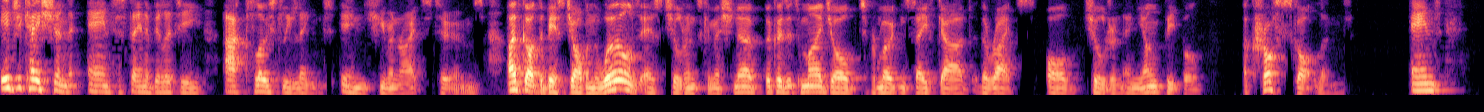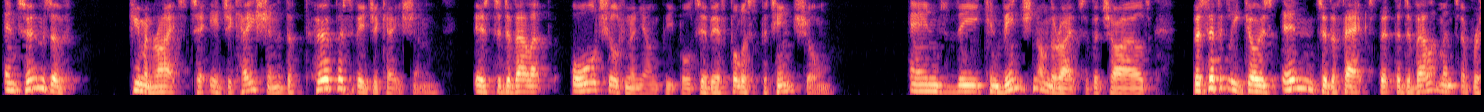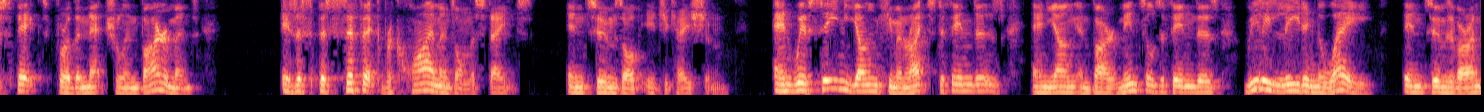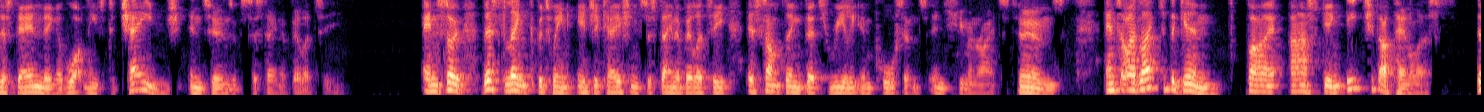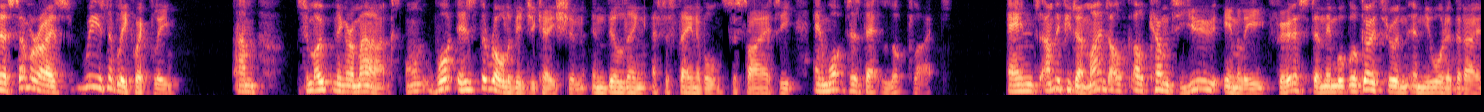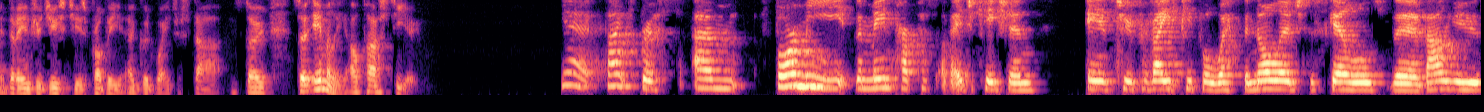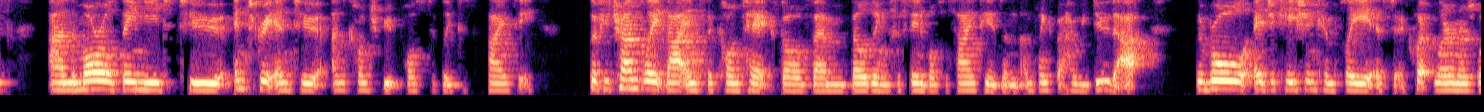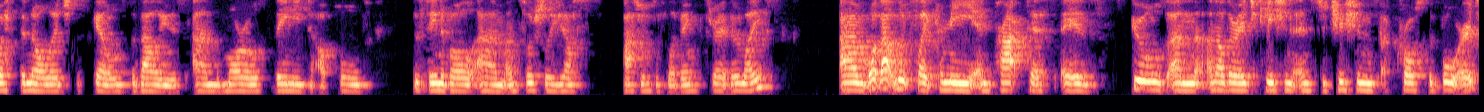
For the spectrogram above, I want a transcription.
Education and sustainability are closely linked in human rights terms. I've got the best job in the world as Children's Commissioner because it's my job to promote and safeguard the rights of children and young people across Scotland. And in terms of human rights to education, the purpose of education is to develop all children and young people to their fullest potential. And the Convention on the Rights of the Child specifically goes into the fact that the development of respect for the natural environment is a specific requirement on the state in terms of education. And we've seen young human rights defenders and young environmental defenders really leading the way in terms of our understanding of what needs to change in terms of sustainability. And so this link between education and sustainability is something that's really important in human rights terms. And so I'd like to begin by asking each of our panelists to summarize reasonably quickly um, some opening remarks on what is the role of education in building a sustainable society and what does that look like? And um, if you don't mind, I'll, I'll come to you, Emily, first, and then we'll, we'll go through in, in, the order that I that I introduced you is probably a good way to start. So, so Emily, I'll pass to you. Yeah, thanks, Bruce. Um, for me, the main purpose of education is to provide people with the knowledge, the skills, the values, and the morals they need to integrate into and contribute positively to society. So if you translate that into the context of um, building sustainable societies and, and think about how we do that, the role education can play is to equip learners with the knowledge, the skills, the values, and the morals they need to uphold sustainable um, and socially just patterns of living throughout their lives. Um, what that looks like for me in practice is schools and, and other education institutions across the board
